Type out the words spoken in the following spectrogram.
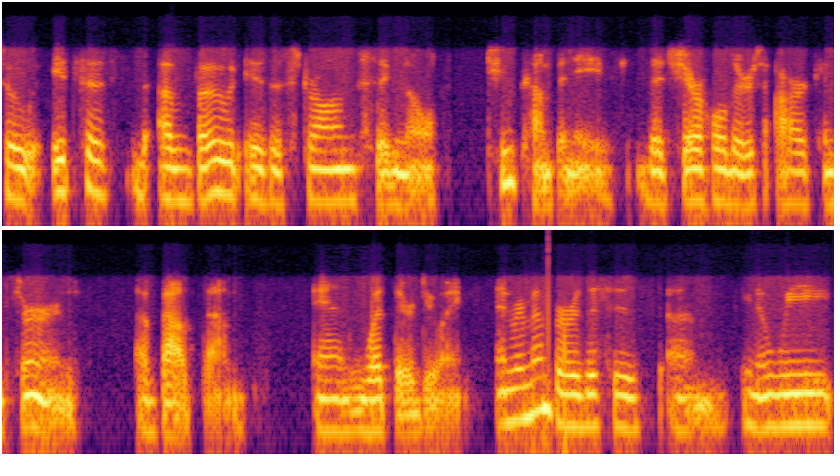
So it's a, a vote is a strong signal to companies that shareholders are concerned about them and what they're doing. And remember, this is, um, you know, we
